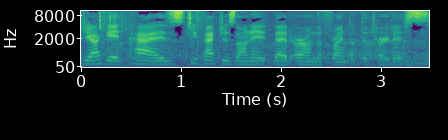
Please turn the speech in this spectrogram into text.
jacket has two patches on it that are on the front of the TARDIS.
